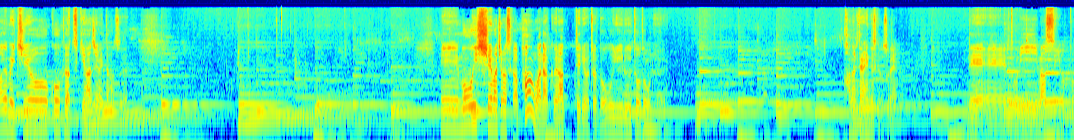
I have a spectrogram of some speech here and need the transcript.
あ、でも一応、幸福度はつき始めたはず。えー、もう一周待ちますか。パンはなくなってるよ。ちょっとどういうルートを通る？かなり大変ですけど、それ。で、えー、取りますよと。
